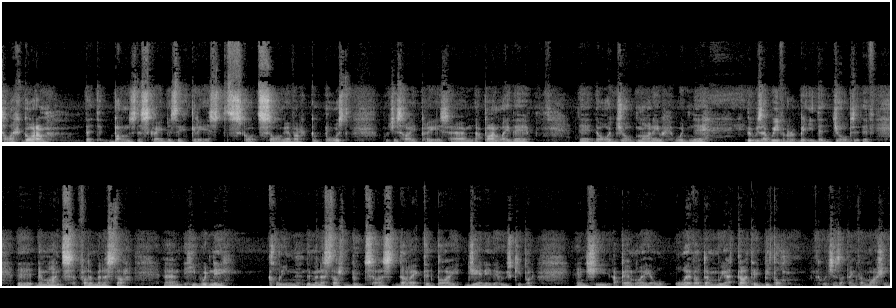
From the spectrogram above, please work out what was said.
Tullochgorum that Burns described as the greatest Scots song ever composed, which is high praise. Um, apparently the, the the odd job money wouldn't, uh, it was a weaver, but he did jobs at the, the, the manse for the minister. Um, he wouldn't clean the minister's boots as directed by Jenny, the housekeeper, and she apparently leathered him with a tatty beetle, which is a thing for washing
